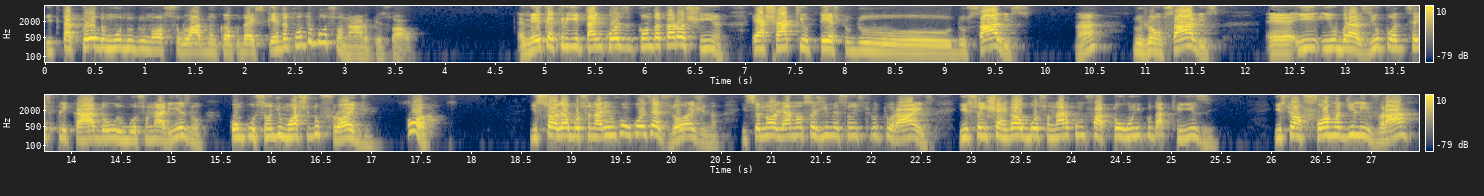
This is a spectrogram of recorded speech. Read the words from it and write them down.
e que tá todo mundo do nosso lado no campo da esquerda contra o Bolsonaro, pessoal. É meio que acreditar em coisas contra a carochinha. É achar que o texto do, do Salles, né, do João Salles, é, e, e, o Brasil pode ser explicado, o bolsonarismo, com pulsão de morte do Freud. Pô, isso é olhar o bolsonarismo como coisa exógena. Isso é não olhar nossas dimensões estruturais. Isso é enxergar o Bolsonaro como fator único da crise. Isso é uma forma de livrar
